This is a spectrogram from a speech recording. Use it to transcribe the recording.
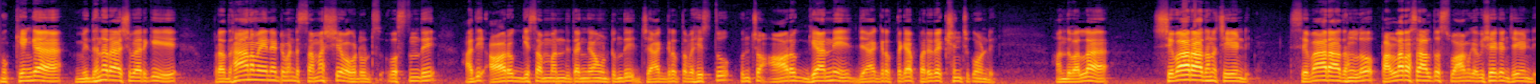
ముఖ్యంగా మిథున రాశి వారికి ప్రధానమైనటువంటి సమస్య ఒకటి వస్తుంది. అది ఆరోగ్య సంబంధితంగా ఉంటుంది. జాగ్రత్త వహిస్తూ కొంచెం ఆరోగ్యాన్ని జాగ్రత్తగా పరిరక్షించుకోండి. అందువల్ల శివారాధన చేయండి. శివారాధనలో పళ్ళ రసాలతో స్వామికి అభిషేకం చేయండి.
